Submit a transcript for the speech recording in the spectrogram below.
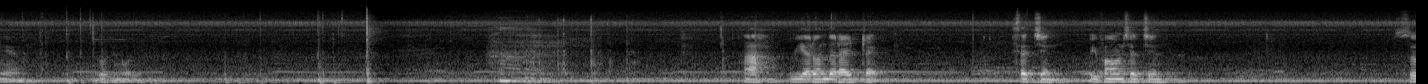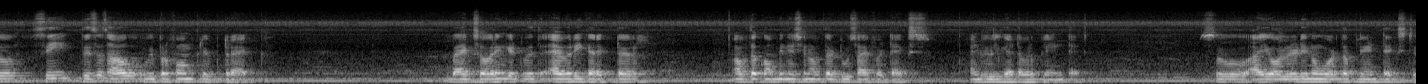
Yeah good movie. Ah we are on the right track. Sachin we found Sachin. So see this is how we perform crib drag by XORing it with every character of the combination of the two ciphertexts and we will get our plain text so I already know what the plain text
